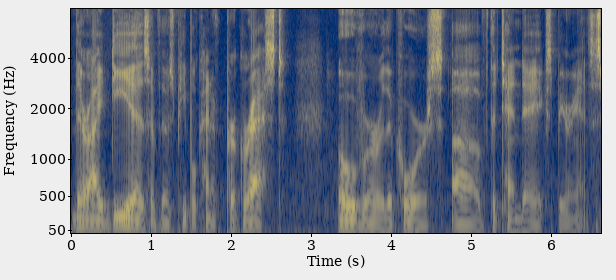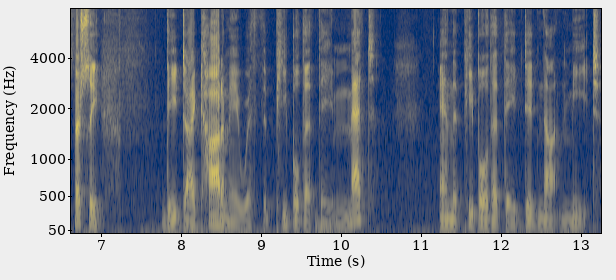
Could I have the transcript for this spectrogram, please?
their ideas of those people kind of progressed over the course of the 10 day experience, especially the dichotomy with the people that they met and the people that they did not meet.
